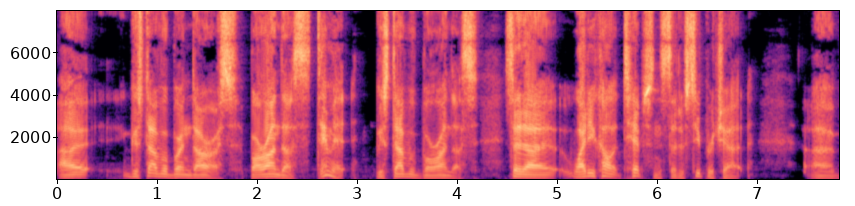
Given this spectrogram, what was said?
Uh, Gustavo Barandas, Barandas, damn it, Gustavo Barandas said, uh, "Why do you call it tips instead of super chat?" Because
